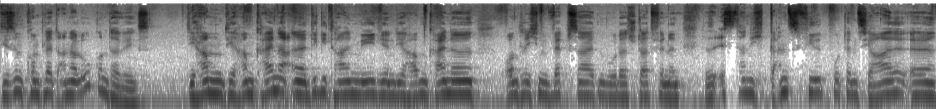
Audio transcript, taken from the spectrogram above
die sind komplett analog unterwegs. Die haben, die haben keine äh, digitalen Medien, die haben keine ordentlichen Webseiten, wo das stattfindet. Da ist da nicht ganz viel Potenzial, äh,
